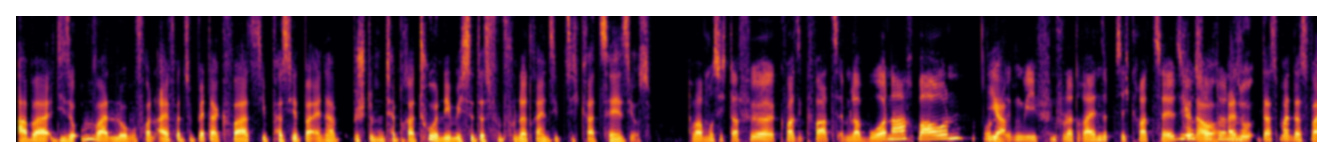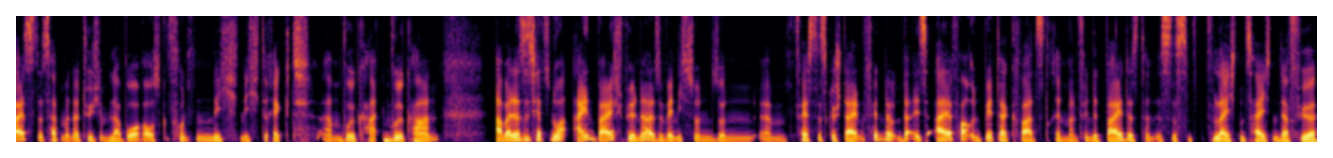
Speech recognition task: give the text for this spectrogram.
Aber diese Umwandlung von Alpha zu Beta-Quarz, die passiert bei einer bestimmten Temperatur, nämlich sind das 573 Grad Celsius. Aber muss ich dafür quasi Quarz im Labor nachbauen und ja. irgendwie 573 Grad Celsius? Genau, also dass man das weiß, das hat man natürlich im Labor rausgefunden, nicht, nicht direkt ähm, Vulkan, im Vulkan. Aber das ist jetzt nur ein Beispiel. Ne? Also wenn ich so ein, so ein ähm, festes Gestein finde und da ist Alpha- und Beta-Quarz drin, man findet beides, dann ist es vielleicht ein Zeichen dafür,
